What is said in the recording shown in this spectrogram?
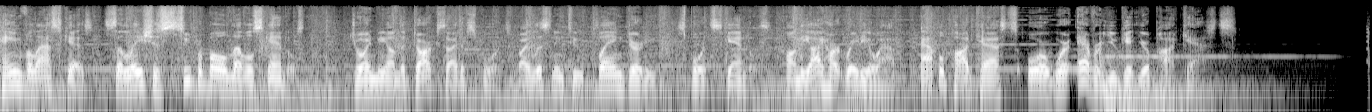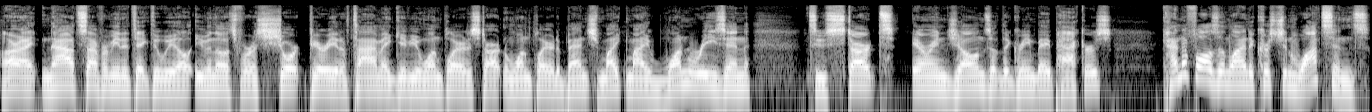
Cain Velasquez, salacious Super Bowl level scandals. Join me on the dark side of sports by listening to Playing Dirty Sports Scandals on the iHeartRadio app, Apple Podcasts, or wherever you get your podcasts. All right, now it's time for me to take the wheel. Even though it's for a short period of time, I give you one player to start and one player to bench. Mike, my one reason to start Aaron Jones of the Green Bay Packers kind of falls in line to Christian Watson's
